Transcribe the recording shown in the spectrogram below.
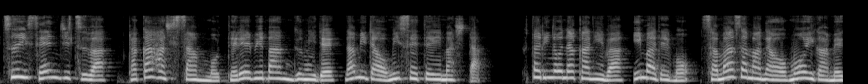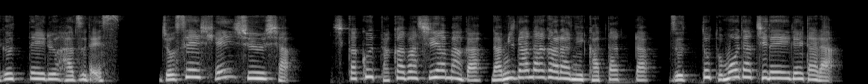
つい先日は高橋さんもテレビ番組で涙を見せていました。二人の中には今でも様々な思いが巡っているはずです。女性編集者、四角高橋山が涙ながらに語った、ずっと友達で入れたら、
